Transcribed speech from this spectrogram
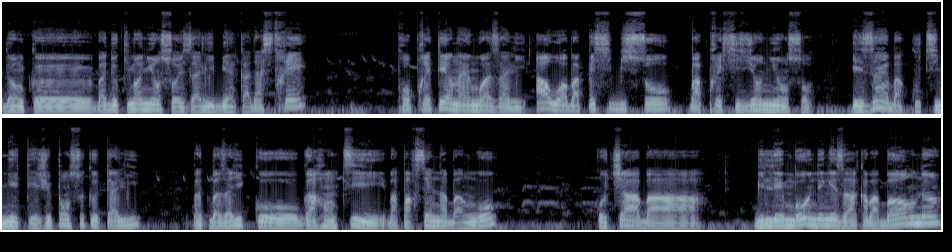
donc euh, badokima nyonso ezali bien cadastre propriétaire na yango azali awa bapesi biso baprécision nyonso eza ya bacoutimier te je pense soki otali bato bazali kogarantir baparcelle na bango kotya ba bilembo ndenge ezalaka ba borne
